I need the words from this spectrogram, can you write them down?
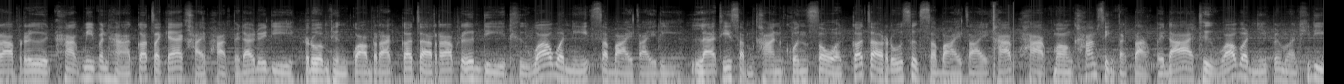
ราบรื่น หากมีปัญหาก็จะแก้ไขผ่านไปได้ด้วยดี รวมถึงความรักก็จะราบรื่นดี ถือว่าวันนี้สบายใจดี และที่สำคัญคนโสดก็จะรู้สึกสบายใจครับ หากมองข้ามสิ่งต่างๆ ไปได้ ถือว่าวันนี้เป็นวันที่ดี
